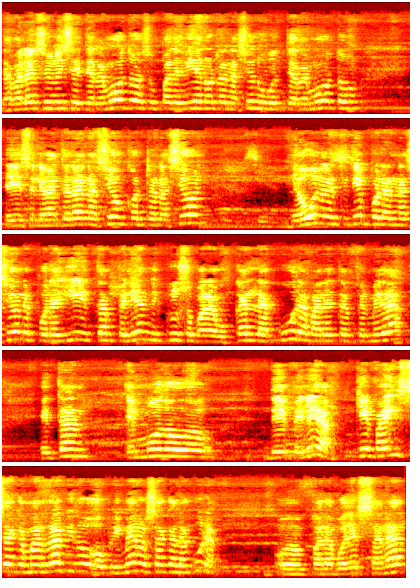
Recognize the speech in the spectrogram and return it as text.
La palabra del Señor dice terremoto, hace un par de días en otra nación hubo un terremoto, eh, se levantará nación contra nación. Y aún en este tiempo las naciones por allí están peleando incluso para buscar la cura para esta enfermedad. Están en modo de pelea. ¿Qué país saca más rápido o primero saca la cura? para poder sanar,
